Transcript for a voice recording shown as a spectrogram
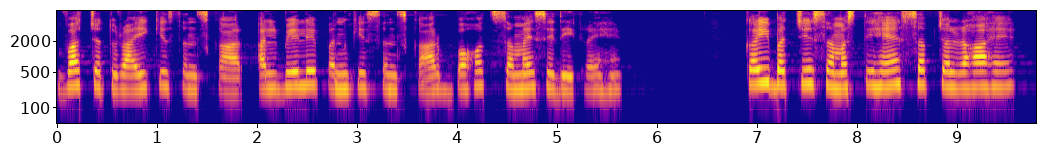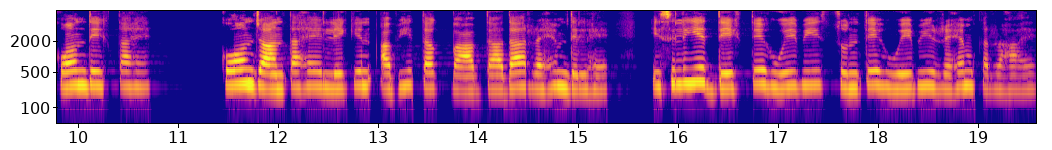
व चतुराई के संस्कार, अलबेलेपन के संस्कार बहुत समय से देख रहे हैं। कई बच्चे समझते हैं, सब चल रहा है, कौन देखता है, कौन जानता है, लेकिन अभी तक बाप दादा रहम दिल है, इसलिए देखते हुए भी, सुनते हुए भी रहम कर रहा है।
